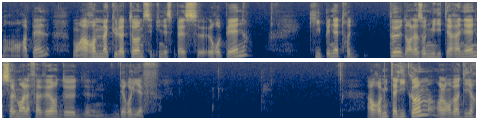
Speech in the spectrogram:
On rappelle, bon, arôme maculatum, c'est une espèce européenne qui pénètre peu dans la zone méditerranéenne, seulement à la faveur des reliefs. Arôme italicum, on va dire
